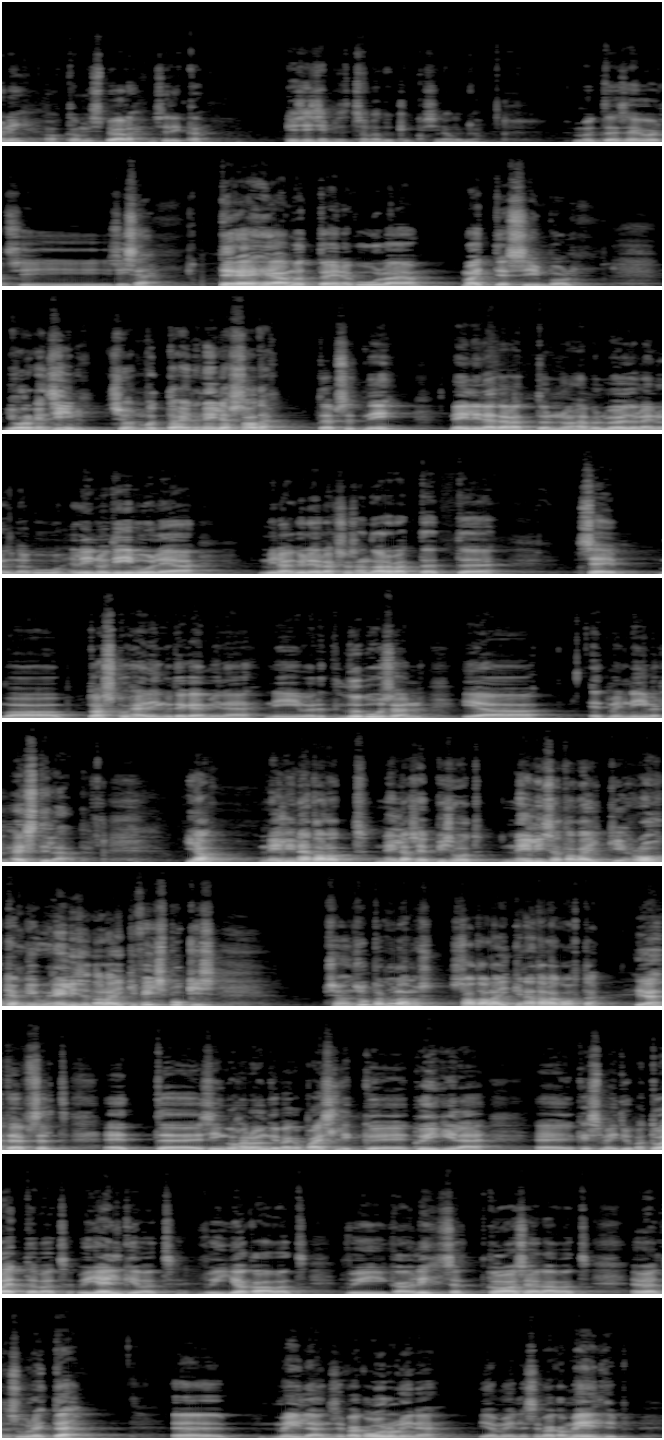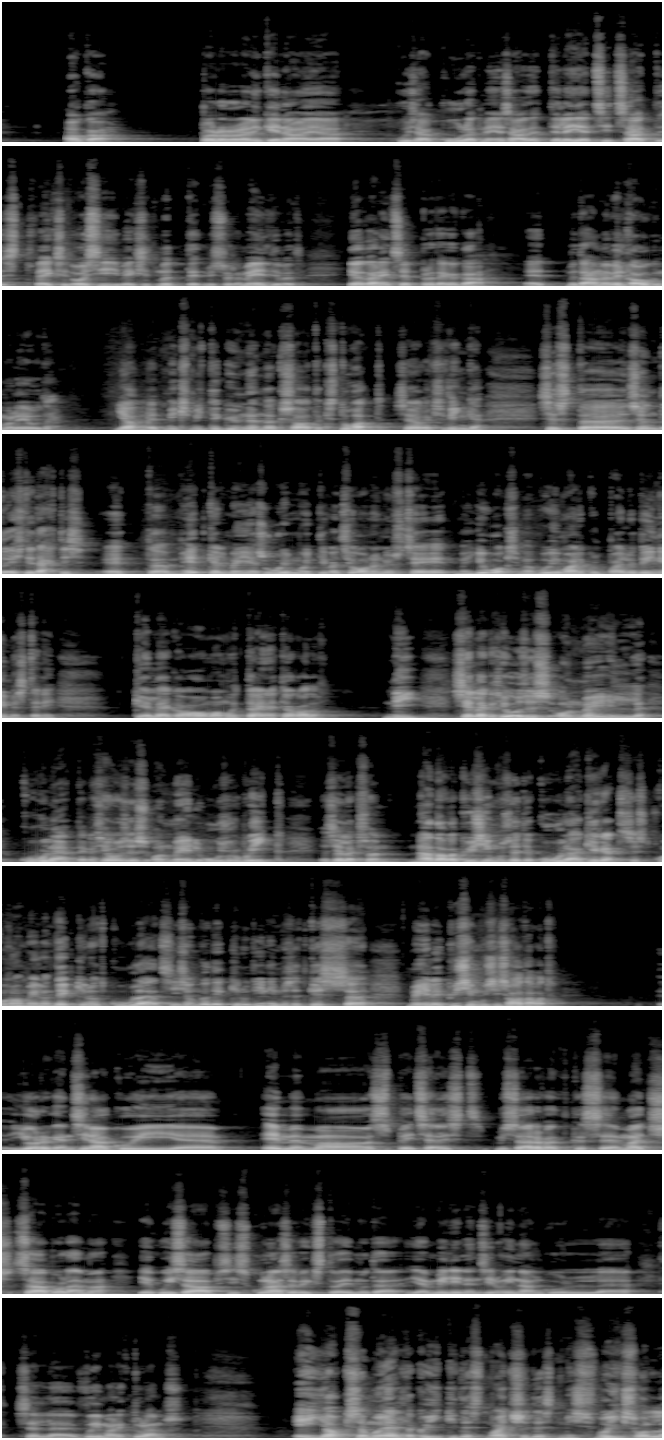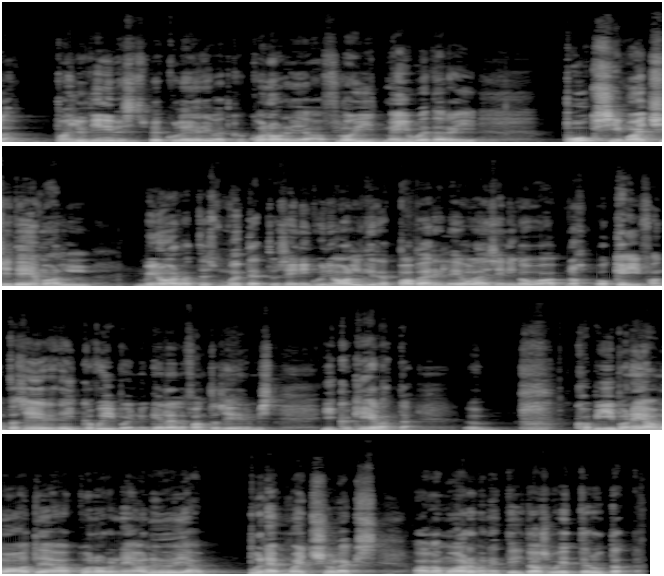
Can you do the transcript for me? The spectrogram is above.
Nonii, hakkame siis peale, mis seal ikka. kes esimesed sõnad ütleb, kas sina või mina? ma ütlen seekord siis ise. tere, hea mõtteaine kuulaja, Mattias siinpool. Jörgen siin, see on Mõtteaine neljas saade. täpselt nii, neli nädalat on vahepeal mööda läinud nagu linnutiivul ja mina küll ei oleks osanud arvata, et äh, see va- taskuhäälingu tegemine niivõrd lõbus on ja et meil niivõrd hästi läheb. jah, neli nädalat, neljas episood, nelisada laiki, rohkemgi kui nelisada laiki Facebookis. see on super tulemus, sada laiki nädala kohta. jah, täpselt, et äh, siinkohal ongi väga paslik äh, kõigile äh,, kes meid juba toetavad või jälgivad või jagavad või ka lihtsalt kaasa elavad, öelda suur aitäh äh,. meile on see väga oluline ja meile see väga meeldib. aga palun ole nii kena ja kui sa kuulad meie saadet ja leiad siit saatest väikseid osi, väikseid mõtteid, mis sulle meeldivad, jaga neid sõpradega ka, et me tahame veel kaugemale jõuda jah, et miks mitte kümnendaks saateks tuhat, see oleks vinge. sest äh, see on tõesti tähtis, et äh, hetkel meie suurim motivatsioon on just see, et me jõuaksime võimalikult paljude inimesteni, kellega oma mõtteainet jagada. Nii, sellega seoses on meil, kuulajatega seoses on meil uus rubriik ja selleks on nädala küsimused ja kuulajakirjad, sest kuna meil on tekkinud kuulajad, siis on ka tekkinud inimesed, kes äh, meile küsimusi saadavad. Jörgen, sina kui äh, MMA spetsialist, mis sa arvad, kas see matš saab olema ja kui saab, siis kuna see võiks toimuda ja milline on sinu hinnangul äh, selle võimalik tulemus? ei jaksa mõelda kõikidest matšidest, mis võiks olla. Paljud inimesed spekuleerivad ka Conori ja Floyd Mayweatheri poksimatši teemal. minu arvates mõttetu, seni kuni allkirjad paberil ei ole, senikaua noh, okei okay,, fantaseerida ikka võib, on ju, kellele fantaseerimist ikka keelata. Khabib on hea maadleja, Conor on hea lööja, põnev matš oleks, aga ma arvan, et ei tasu ette rutata.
